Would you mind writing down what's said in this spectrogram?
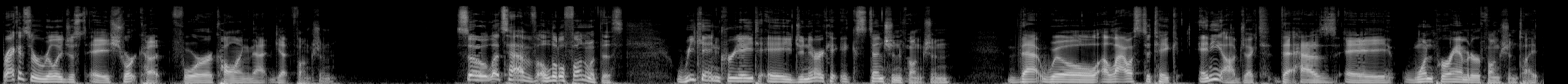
brackets are really just a shortcut for calling that get function. So let's have a little fun with this. We can create a generic extension function that will allow us to take any object that has a one parameter function type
